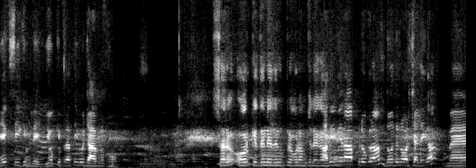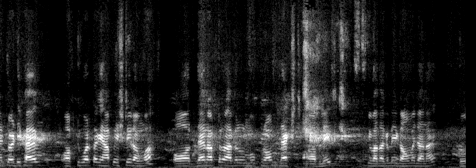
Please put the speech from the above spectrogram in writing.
एक सीख मिले योग के प्रति वो जागरूक हों। सर और कितने दिन प्रोग्राम चलेगा अभी मेरा प्रोग्राम दो दिन और चलेगा। मैं 25 अक्टूबर तक यहाँ पे स्टे रहूँगा। और then after I will move from next village उसके बाद अगले गाँव में जाना है। तो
